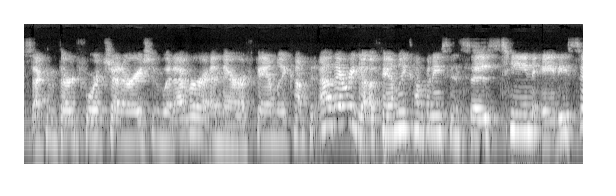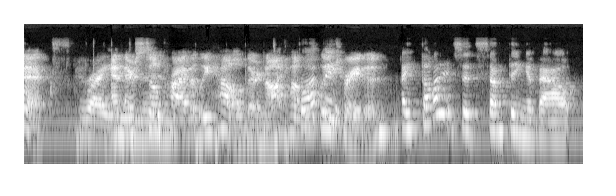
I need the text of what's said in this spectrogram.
second, third, fourth generation, whatever, and they're a family company. Oh, there we go, a family company since It 1886, Right. and they're still then- privately held. They're not publicly they- traded. I thought it said something about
